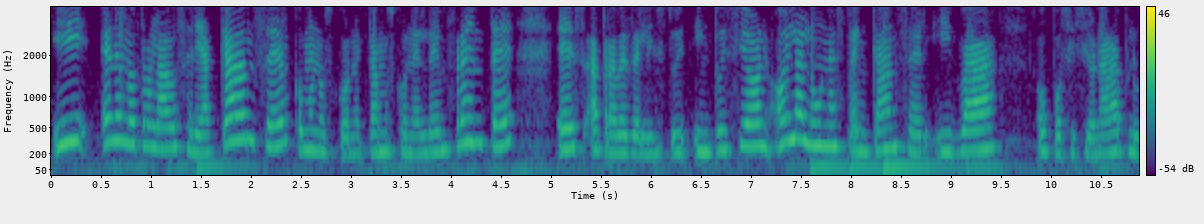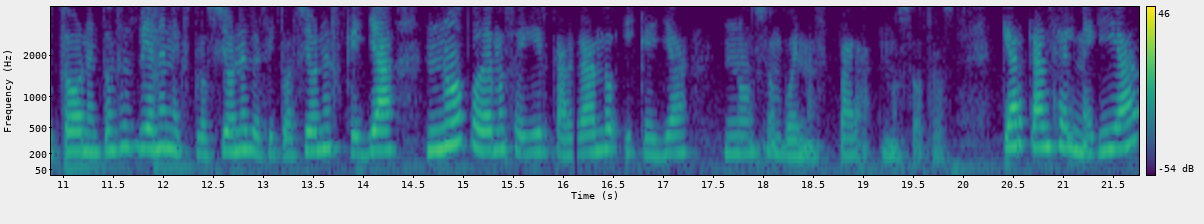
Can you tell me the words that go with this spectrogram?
Y en el otro lado sería cáncer, cómo nos conectamos con el de enfrente, es a través de la intuición. Hoy la luna está en cáncer y va a oposicionar a Plutón, entonces vienen explosiones de situaciones que ya no podemos seguir cargando y que ya no son buenas para nosotros. ¿Qué arcángel me guía?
